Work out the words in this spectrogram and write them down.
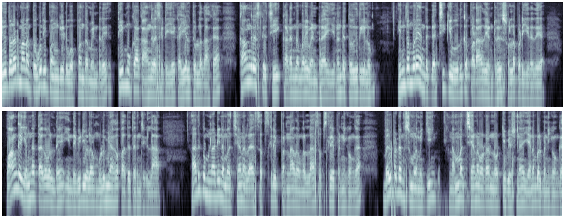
இது தொடர்பான தொகுதி பங்கீடு ஒப்பந்தம் என்று திமுக காங்கிரஸ் இடையே கையெழுத்துள்ளதாக காங்கிரஸ் கட்சி கடந்த முறை வென்ற இரண்டு தொகுதிகளும் இந்த முறை அந்த கட்சிக்கு ஒதுக்கப்படாது என்று சொல்லப்படுகிறது. வாங்க என்ன தகவல்னு இந்த வீடியோவில் முழுமையாக பார்த்து தெரிஞ்சுக்கலாம் அதுக்கு முன்னாடி நம்ம சேனலை சப்ஸ்கிரைப் பண்ணாதவங்களாம் சப்ஸ்கிரைப் பண்ணிக்கோங்க. பெல் பட்டன் சுமலமைக்கி நம்ம சேனலோட நோட்டிஃபிகேஷனை எனபிள் பண்ணிக்கோங்க.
